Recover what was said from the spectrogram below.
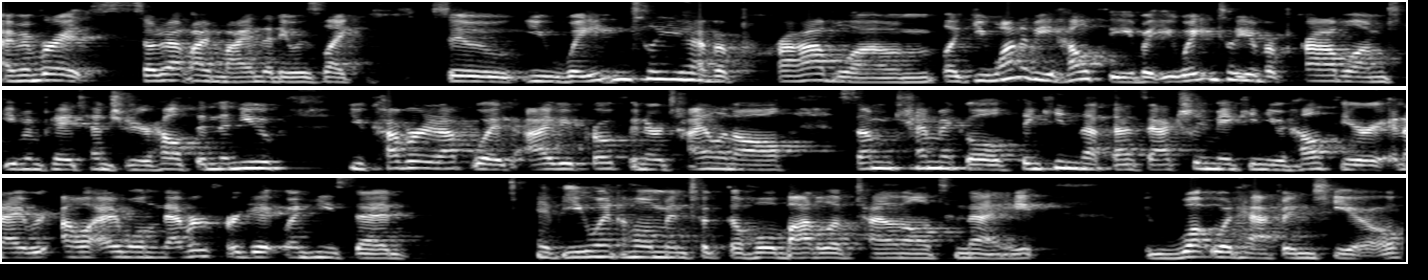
i remember it stood out my mind that he was like so you wait until you have a problem. Like you want to be healthy, but you wait until you have a problem to even pay attention to your health. And then you you cover it up with ibuprofen or Tylenol, some chemical, thinking that that's actually making you healthier. And I I will never forget when he said, if you went home and took the whole bottle of Tylenol tonight, what would happen to you?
